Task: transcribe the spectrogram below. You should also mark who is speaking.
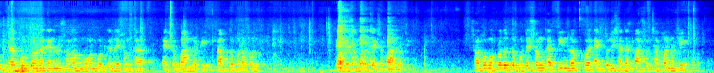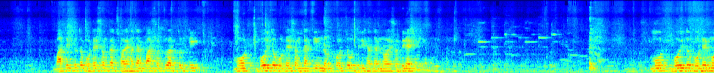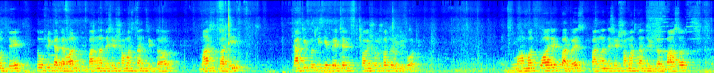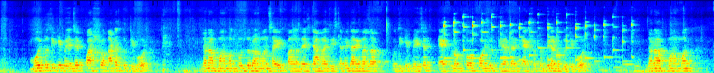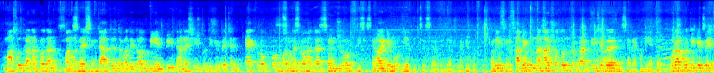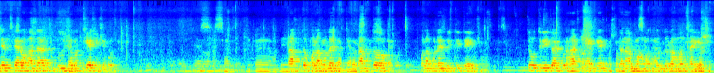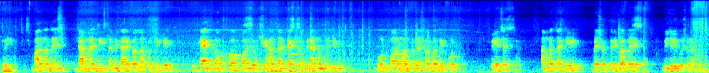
Speaker 1: উত্তর ভোট গণনা কেন্দ্র সহ মোট ভোট কেন্দ্রের সংখ্যা একশো বাহান্নটি, প্রাপ্ত ফলাফল কেন্দ্রের সংখ্যা হচ্ছে একশো বান্নটি সর্বমোট প্রদত্ত ভোটের সংখ্যা তিন লক্ষ একচল্লিশ হাজার পাঁচশো ছাপ্পান্নটি। বাতিলকৃত ভোটের সংখ্যা ছয় হাজার পাঁচশো চুয়াত্তরটি। মোট বৈধ ভোটের সংখ্যা তিন লক্ষ চৌত্রিশ হাজার নয়শো বিরাশি মোট বৈধ ভোটের মধ্যে তৌফিকা দেওয়ান বাংলাদেশের সমাজতান্ত্রিক দল মার্ক্সবাদী। কাজী প্রতীকে পেয়েছেন ছয়শো সতেরোটি ভোট। মোহাম্মদ ওয়াজেদ পারভেজ, বাংলাদেশের সমাজতান্ত্রিক দল বাসদ। মই প্রতীকে পেয়েছেন পাঁচশো আটাত্তরটি ভোট। জনাব মোহাম্মদ ফজলুর রহমান সাইদ, বাংলাদেশ জামায়াত ইসলামী দারিমাল্লা প্রতীকে পেয়েছেন এক লক্ষ পঁয়ষট্টি হাজার একশত বিরানব্বইটি ভোট। জনাব মোহাম্মদ মাসুদ রানা প্রধান বাংলাদেশ জাতীয়তাবাদী দল বিএনপি। ধানের শীষ প্রতীকে পেয়েছেন এক লক্ষ পঞ্চান্ন হাজার তিনশো নয়টি ভোট।
Speaker 2: ইয়ে
Speaker 1: নাহার স্বতন্ত্র প্রার্থী হিসেবে ঘোড়া প্রতীকে পেয়েছেন তেরো হাজার দুইশো ছিয়াশিটি ভোট। প্রাপ্ত ফলাফলের প্রাপ্ত ফলাফলের ভিত্তিতে চৌধুরী, জয়পুরহাট একের জনাব মোহাম্মদ ফজলুর রহমান
Speaker 2: স্যার।
Speaker 1: বাংলাদেশ জামায়াতে ইসলামী দাঁড়িপাল্লা প্রতীকে এক লক্ষ পঁয়ষট্টি হাজার একশো বিরানব্বইটি ভোট পাওয়ার মাধ্যমে সর্বাধিক ভোট পেয়েছেন আমরা তাকে বেসরকারিভাবে। বিজয়ী ঘোষণা করি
